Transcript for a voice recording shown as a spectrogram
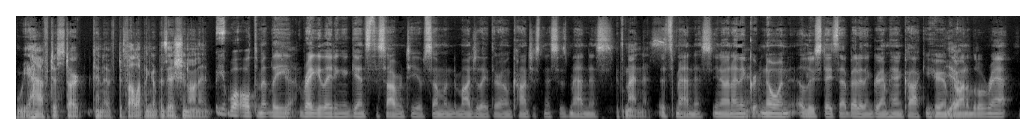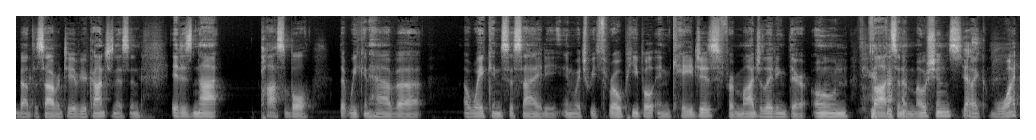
we have to start kind of developing a position on it. Well, ultimately, Yeah. regulating against the sovereignty of someone to modulate their own consciousness is madness. It's madness. It's madness, you know. And I think no one elucidates that better than Graham Hancock. You hear him go on a little rant about the sovereignty of your consciousness, and it is not possible that we can have a awakened society in which we throw people in cages for modulating their own thoughts and emotions. Yes. Like, what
